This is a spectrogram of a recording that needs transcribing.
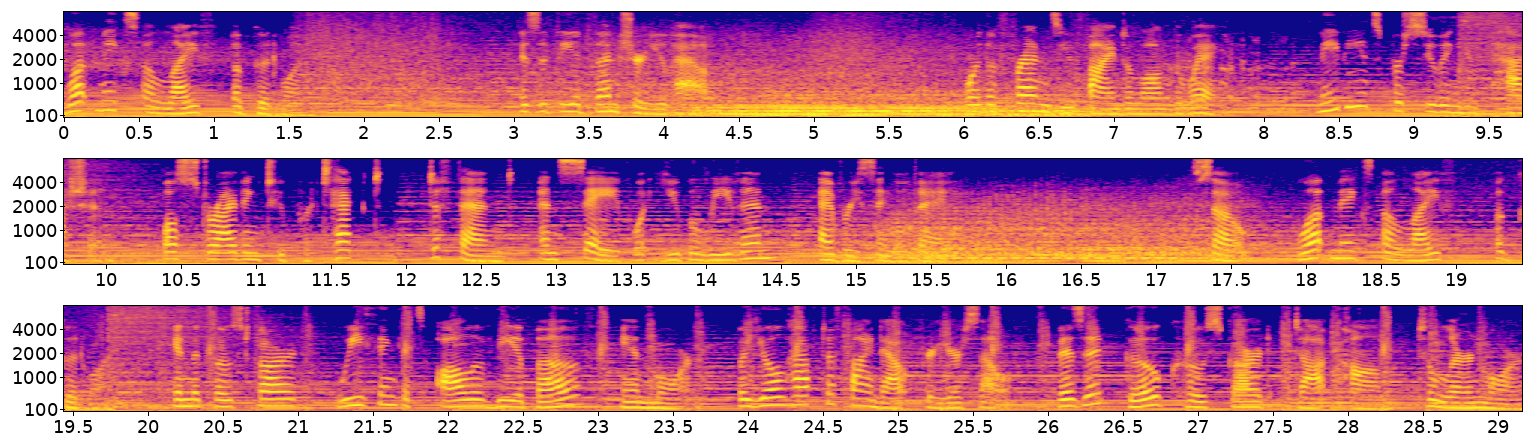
What makes a life a good one? Is it the adventure you have? Or the friends you find along the way? Maybe it's pursuing your passion while striving to protect, defend, and save what you believe in every single day. So, what makes a life a good one? In the Coast Guard, we think it's all of the above and more, but you'll have to find out for yourself. Visit gocoastguard.com to learn more.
